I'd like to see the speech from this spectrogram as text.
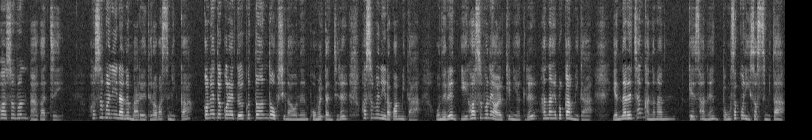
화수분 바가지. 화수분이라는 말을 들어봤습니까? 꺼내도 꺼내도 끝도 한도 없이 나오는 보물단지를 화수분이라고 합니다. 오늘은 이 화수분에 얽힌 이야기를 하나 해볼까 합니다. 옛날에 참 가난하게 사는 농사꾼이 있었습니다.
